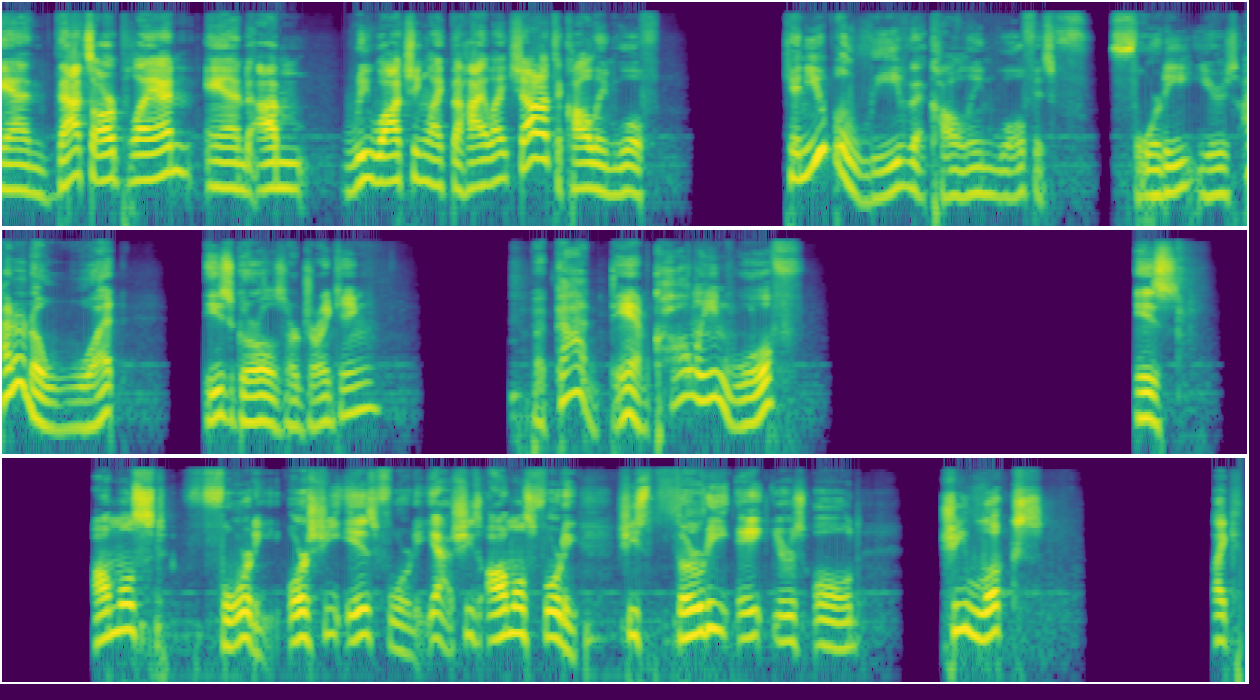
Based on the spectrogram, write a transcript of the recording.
And that's our plan. And I'm rewatching like the highlight. Shout out to Colleen Wolfe. Can you believe that Colleen Wolfe is 40 years? I don't know what these girls are drinking but god damn, Colleen Wolfe is almost 40 or she is 40. Yeah, she's almost 40. She's 38 years old. She looks like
